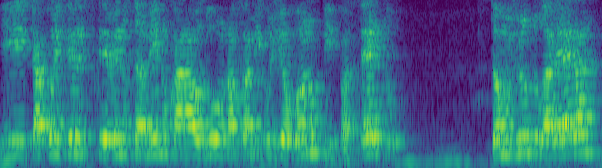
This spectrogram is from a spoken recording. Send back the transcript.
e tá conhecendo se inscrevendo também no canal do nosso amigo Giovano Pipa, certo? Tamo junto, galera.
